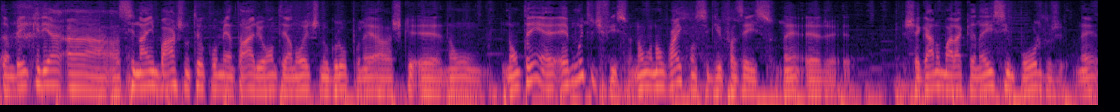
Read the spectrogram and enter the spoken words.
também queria ah, assinar embaixo no teu comentário ontem à noite no grupo, né? Acho que é, não, não tem, é, é muito difícil, não, não vai conseguir fazer isso, né? É, é, chegar no Maracanã e se impor, do, né?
